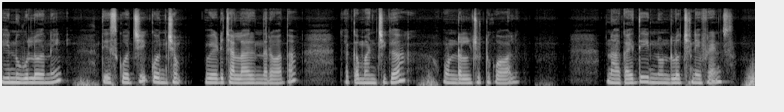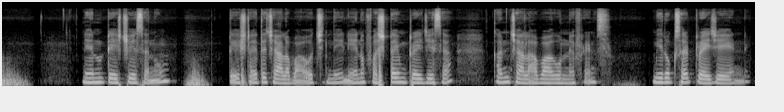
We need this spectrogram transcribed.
ఈ నువ్వులని తీసుకొచ్చి కొంచెం వేడి చల్లారిన తర్వాత చక్క మంచిగా ఉండలు చుట్టుకోవాలి. నాకైతే ఇన్ని ఉండలు వచ్చినాయి ఫ్రెండ్స్. నేను టేస్ట్ చేశాను. టేస్ట్ అయితే చాలా బాగా వచ్చింది. నేను ఫస్ట్ టైం ట్రై చేశాను కానీ చాలా బాగున్నాయి ఫ్రెండ్స్. మీరు ఒకసారి ట్రై చేయండి.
